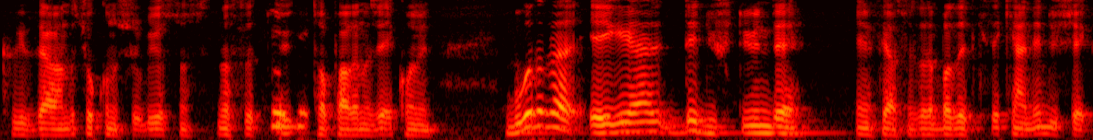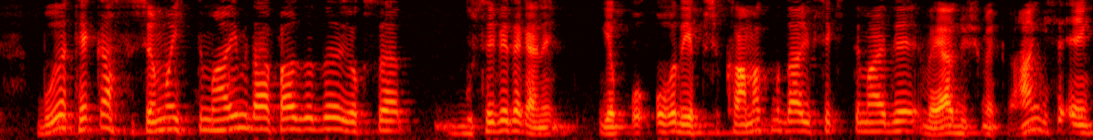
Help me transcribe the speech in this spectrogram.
krizler anında çok konuşuluyor biliyorsunuz. Nasıl toparlanacak ekonomi. Burada da eğride düştüğünde enflasyon zaten baz etkisi kendini düşecek. Burada tekrar sıçrama ihtimali mi daha fazladır yoksa bu seviyede yani yap, orada yapışıp kalmak mı daha yüksek ihtimalde veya düşmek mi? Hangisi en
